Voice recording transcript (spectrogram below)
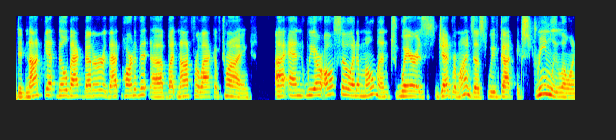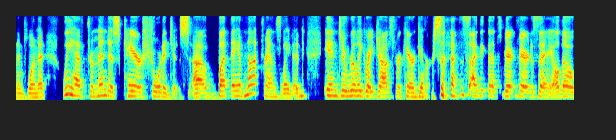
did not get Build Back Better, that part of it, uh, but not for lack of trying. Uh, and we are also at a moment where, as Jed reminds us, we've got extremely low unemployment. We have tremendous care shortages, uh, but they have not translated into really great jobs for caregivers. so I think that's fair, fair to say. Although,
